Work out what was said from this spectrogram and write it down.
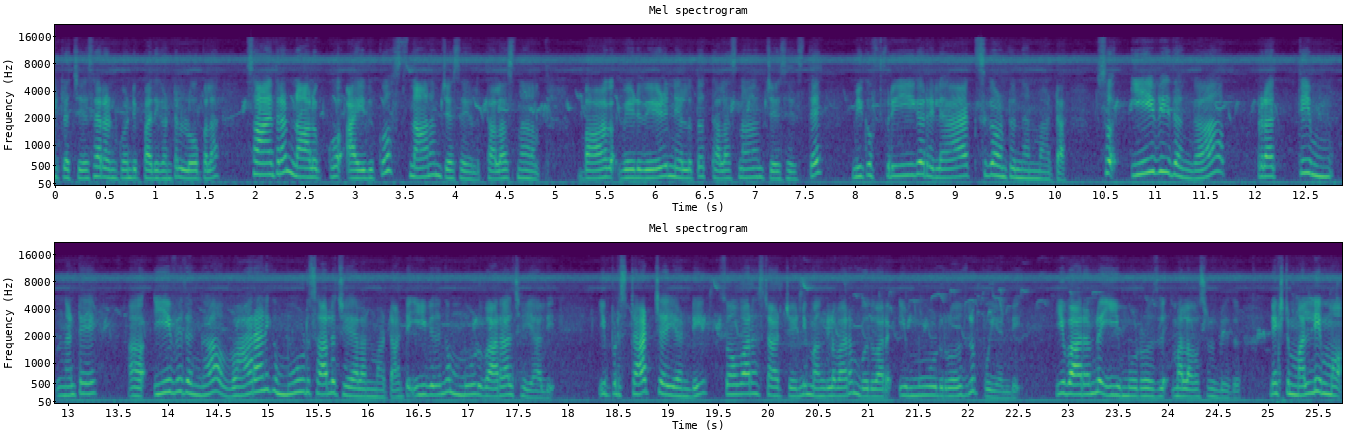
ఇట్లా చేశారనుకోండి పది గంటల లోపల సాయంత్రం నాలుగుకో ఐదుకో స్నానం చేసేయాలి తల స్నానం బాగా వేడి వేడి నీళ్ళతో తల స్నానం చేసేస్తే మీకు ఫ్రీగా రిలాక్స్గా ఉంటుందన్నమాట. సో ఈ విధంగా ప్రతి అంటే ఈ విధంగా వారానికి మూడు సార్లు చేయాలన్నమాట. అంటే ఈ విధంగా మూడు వారాలు చేయాలి. ఇప్పుడు స్టార్ట్ చేయండి సోమవారం స్టార్ట్ చేయండి మంగళవారం బుధవారం ఈ మూడు రోజులు పోయండి. ఈ వారంలో ఈ మూడు రోజులే మళ్ళీ అవసరం లేదు. నెక్స్ట్ మళ్ళీ మ-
